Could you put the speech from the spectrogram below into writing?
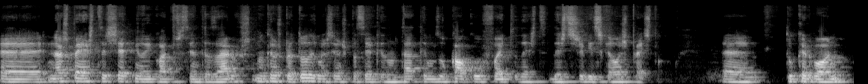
Uh, nós, para estas 7.400 árvores, não temos para todas, mas temos para cerca de metade, temos o cálculo feito deste, destes serviços que elas prestam. Uh, do carbono,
